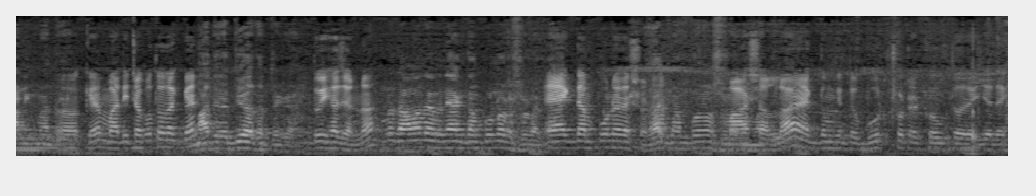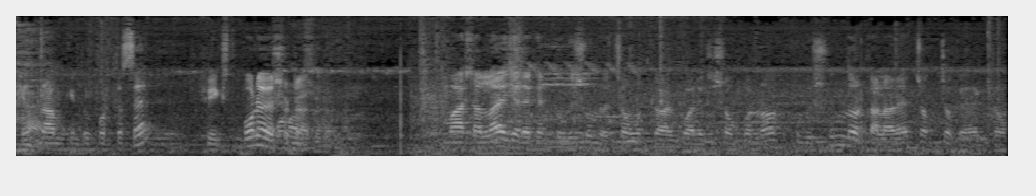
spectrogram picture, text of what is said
রানিং মাদি। ওকে মাদিটা কত রাখবেন মাদিরা দুই হাজার টাকা। দুই হাজার না? আমরা দাম দেবেন একদম পনেরোশো টাকা। একদম পনেরোশো না? একদম পনেরোশো মাশাল্লাহ একদম কিন্তু বুট ছোটের কবুতর এই যে দেখেন হ্যাঁ। দাম কিন্তু পড়তেছে। ফিক্সড পনেরোশো টাকা। মাশাল্লাহ এই যে দেখেন খুবই সুন্দর চমৎকার কোয়ালিটি সম্পন্ন খুবই সুন্দর কালারের চকচকে একদম।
